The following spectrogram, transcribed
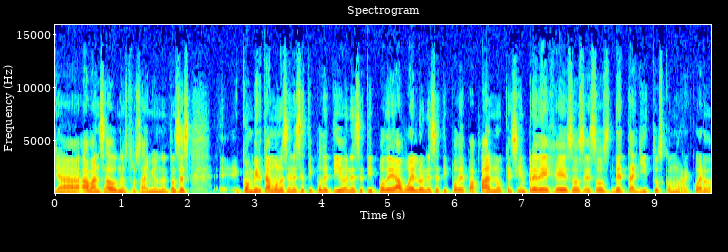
ya, avanzados nuestros años. Entonces, eh, convirtámonos en ese tipo de tío, en ese tipo de abuelo, en ese tipo de papá, ¿no? Que siempre deje esos, esos detallitos como recuerdo,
